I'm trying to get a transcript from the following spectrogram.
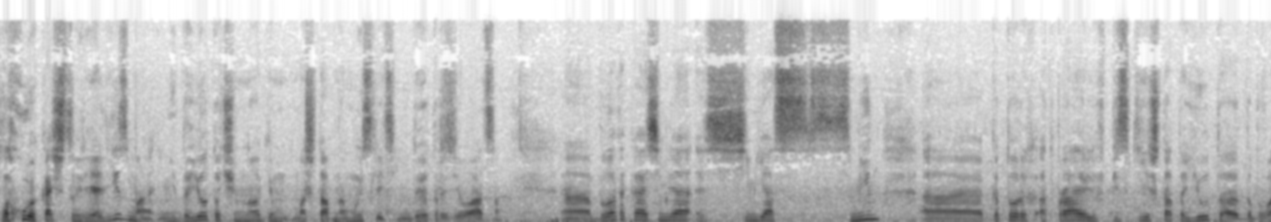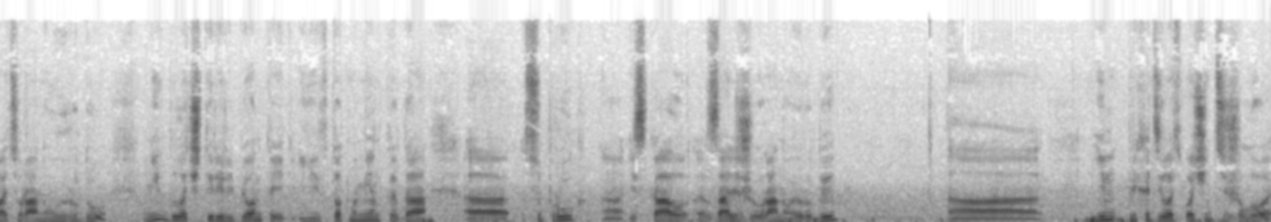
плохое качество реализма не дает очень многим масштабно мыслить, не дает развиваться. Э, была такая семья, семья СМИН, э, которых отправили в пески штата Юта добывать урановую руду. У них было четыре ребенка, и, в тот момент, когда э, супруг искал залежи урановой руды, им приходилось очень тяжело.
